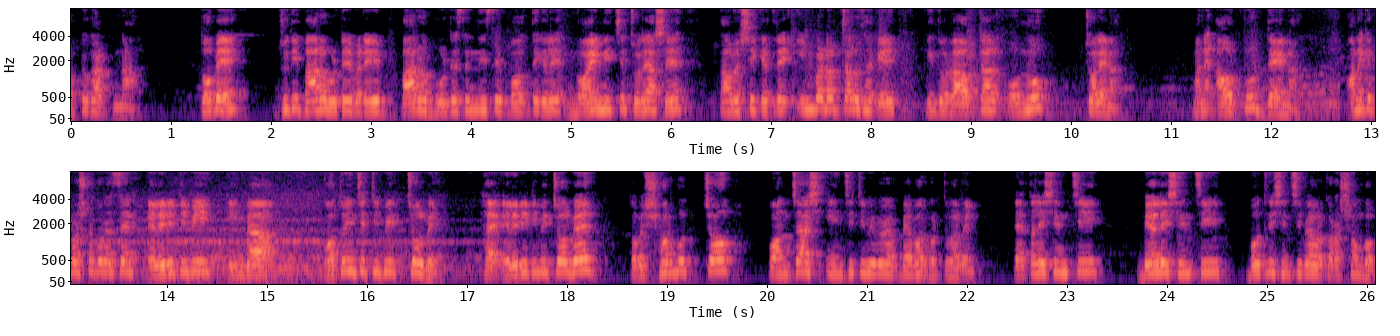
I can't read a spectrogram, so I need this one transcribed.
অটোকাট না। তবে যদি বারো ভোল্টের ব্যাটারি বারো ভোল্টেজের নিচে বলতে গেলে নয়ের নিচে চলে আসে, তাহলে সেক্ষেত্রে ইনভার্টার চালু থাকে, কিন্তু রাউটার অনু চলে না। মানে আউটপুট দেয় না। অনেকে প্রশ্ন করেছেন, এলইডি টিভি কিংবা কত ইঞ্চি টিভি চলবে? হ্যাঁ এলইডি টিভি চলবে, তবে সর্বোচ্চ পঞ্চাশ ইঞ্চি টিভি ব্যবহার করতে পারবেন। তেতাল্লিশ ইঞ্চি বিয়াল্লিশ ইঞ্চি, বত্রিশ ইঞ্চি ব্যবহার করা সম্ভব।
